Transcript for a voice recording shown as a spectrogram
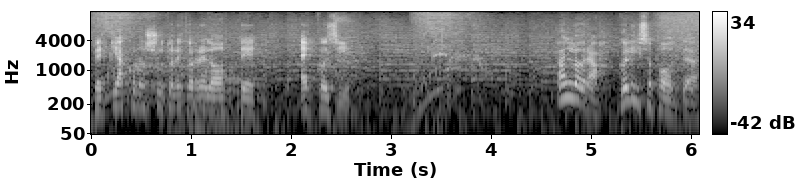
Per chi ha conosciuto le torrelotte, è così. Allora, Golisopod.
